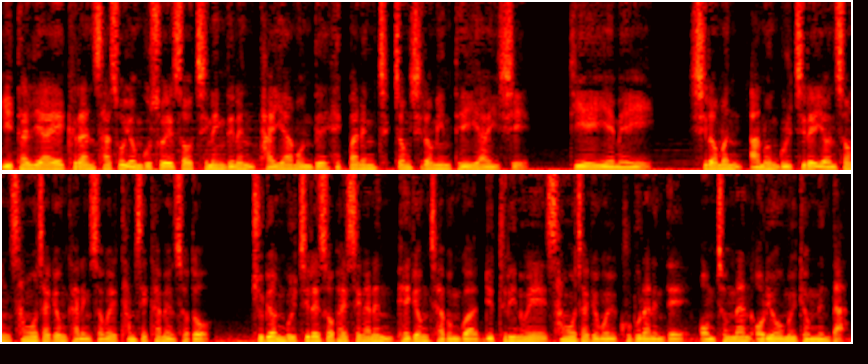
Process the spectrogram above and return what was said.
이탈리아의 그란 사소 연구소에서 진행되는 다이아몬드 핵반응 측정 실험인 DAIC, DAMA 실험은 암흑 물질의 연성 상호작용 가능성을 탐색하면서도 주변 물질에서 발생하는 배경 잡음과 뉴트리노의 상호작용을 구분하는 데 엄청난 어려움을 겪는다.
